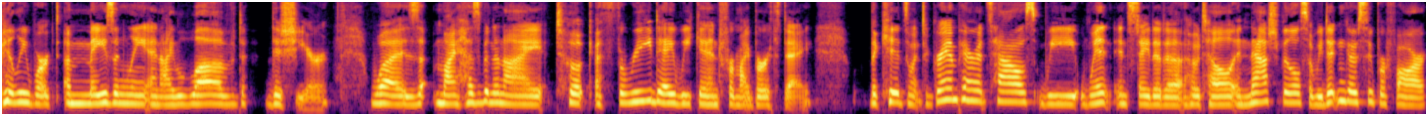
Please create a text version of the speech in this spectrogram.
really worked amazingly and I loved this year was my husband and I took a three day weekend for my birthday the kids went to grandparents' house. We went and stayed at a hotel in Nashville, so we didn't go super far,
